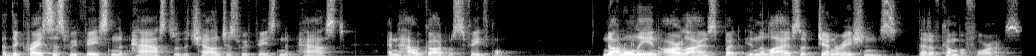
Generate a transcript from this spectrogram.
the crisis we faced in the past or the challenges we faced in the past and how God was faithful. Not only in our lives, but in the lives of generations that have come before us.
